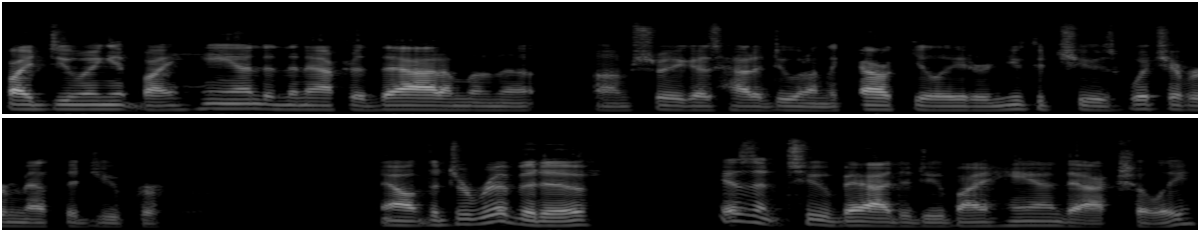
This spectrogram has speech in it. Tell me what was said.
by doing it by hand, and then after that, I'm going to um, show you guys how to do it on the calculator, and you could choose whichever method you prefer. Now, the derivative isn't too bad to do by hand, actually.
